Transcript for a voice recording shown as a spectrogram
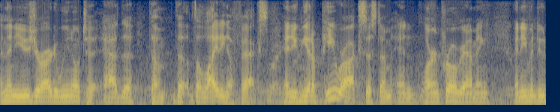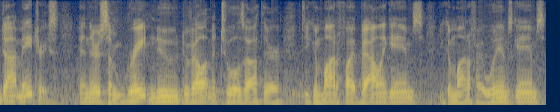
and then you use your Arduino to add the, the, the, the lighting effects. Right, and you can get a P-ROC system and learn programming and even do dot matrix. And there's some great new development tools out there that you can modify Bally games, you can modify Williams games,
